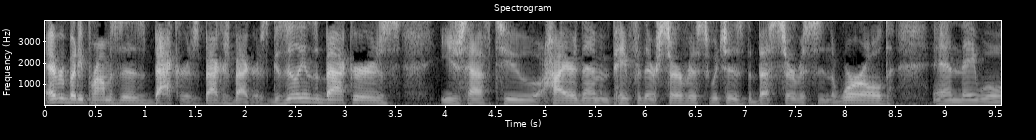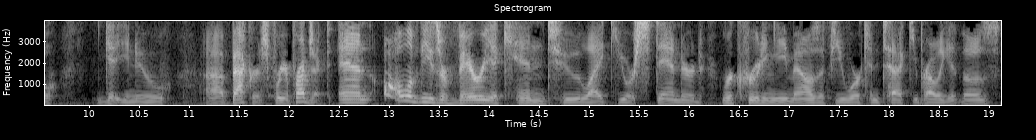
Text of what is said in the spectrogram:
Everybody promises backers, backers, backers, gazillions of backers. You just have to hire them and pay for their service, which is the best service in the world, and they will get you new uh, backers for your project. And all of these are very akin to like your standard recruiting emails. If you work in tech, you probably get those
